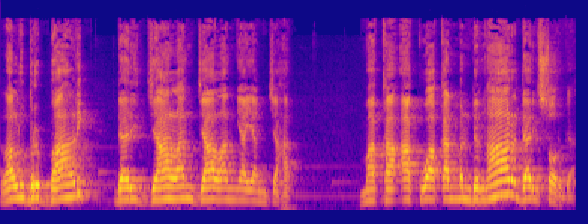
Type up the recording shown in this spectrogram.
lalu berbalik dari jalan-jalannya yang jahat, maka aku akan mendengar dari sorga,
